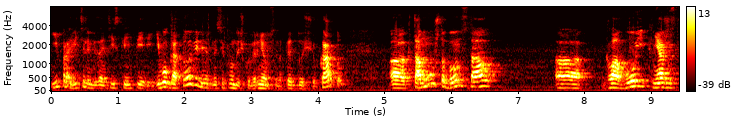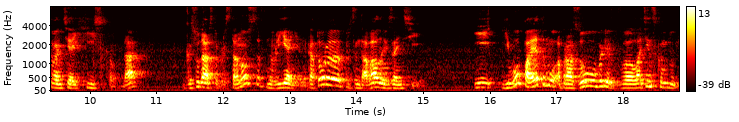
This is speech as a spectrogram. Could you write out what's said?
и правителем Византийской империи. Его готовили, на секундочку вернемся на предыдущую карту, э, к тому, чтобы он стал э, главой княжества Антиохийского, да, государства крестоносцев, на влияние на которое претендовала Византия. И его поэтому образовывали в латинском духе.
